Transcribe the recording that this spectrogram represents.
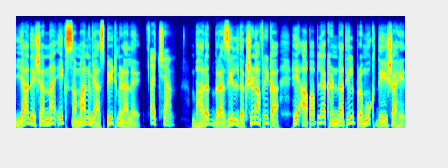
या देशांना एक समान व्यासपीठ मिळालंय. अच्छा. भारत ब्राझील दक्षिण आफ्रिका हे आपापल्या खंडातील प्रमुख देश आहेत.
